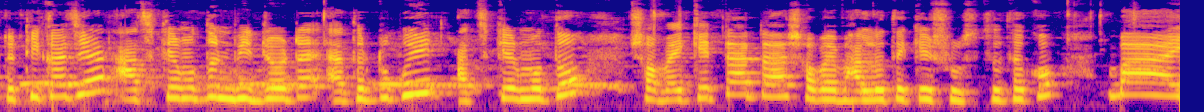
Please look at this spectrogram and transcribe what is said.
তো ঠিক আছে, আজকের মতন ভিডিওটা এতটুকুই। আজকের মতো সবাইকে টাটা, সবাই ভালো থেকে সুস্থ থেকো। বাই!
